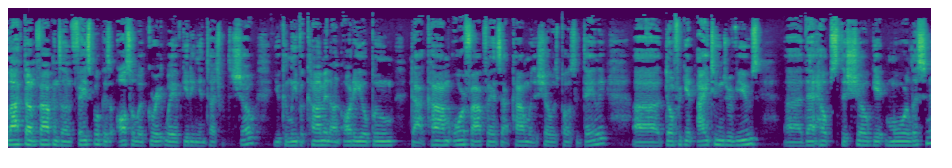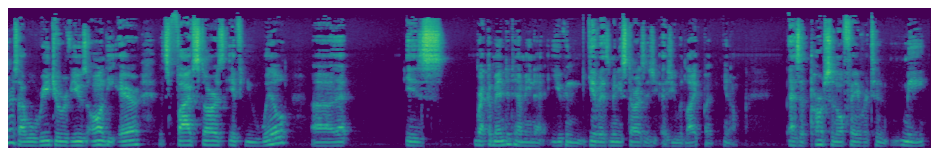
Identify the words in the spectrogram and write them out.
Locked on Falcons on Facebook is also a great way of getting in touch with the show. You can leave a comment on audioboom.com or falcfans.com where the show is posted daily. Uh, don't forget iTunes reviews. Uh, that helps the show get more listeners. I will read your reviews on the air. It's five stars if you will. Uh, that is recommended. I mean, uh, you can give as many stars as you, as you would like, but you know, as a personal favor to me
